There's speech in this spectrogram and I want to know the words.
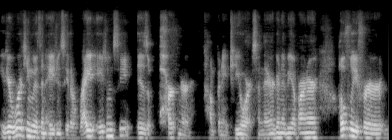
if you're working with an agency the right agency is a partner company to yours and they're going to be a partner hopefully for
